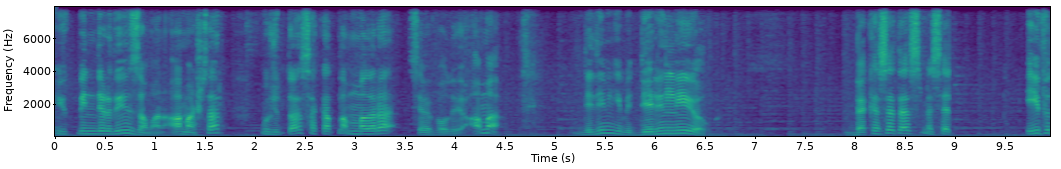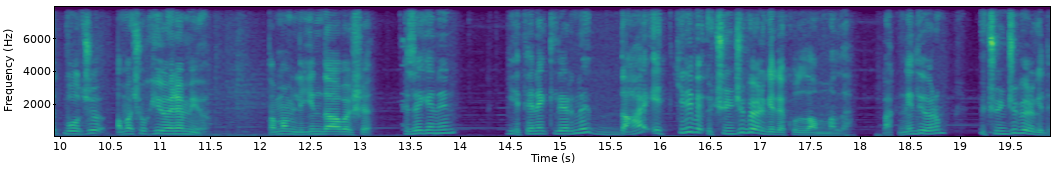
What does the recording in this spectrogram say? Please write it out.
yük bindirdiğin zaman ağır maçlar vücutta sakatlanmalara sebep oluyor. Ama dediğim gibi derinliği yok. Bakasetas mesela iyi futbolcu ama çok iyi oynamıyor. Tamam ligin daha başı. Gezegenin yeteneklerini daha etkili ve üçüncü bölgede kullanmalı. Bak ne diyorum? Üçüncü bölgede.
